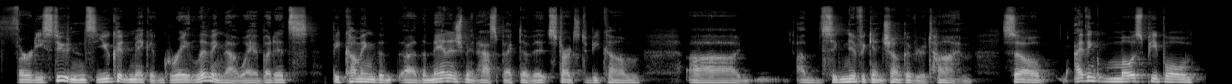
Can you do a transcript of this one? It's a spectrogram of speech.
30 students you could make a great living that way but it's becoming the uh, the management aspect of it starts to become uh, a significant chunk of your time. So I think most people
